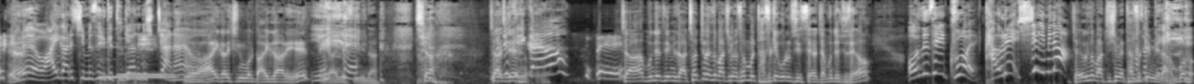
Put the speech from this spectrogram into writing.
예? 그래요. 아이 가르치면서 이렇게 두 개 하는 게 쉽지 예, 않아요. 아이 가르치는 걸 또 아이 가리. 예. 예, 알겠습니다. 자, 자, 문제 이제. 드릴까요? 네. 자, 문제 드립니다. 첫 줄에서 맞추면 선물 다섯 개 고를 수 있어요. 자, 문제 주세요. 어느새 9월 가을의 시작입니다. 자, 여기서 맞추시면 다섯 개입니다. 개. 뭐,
